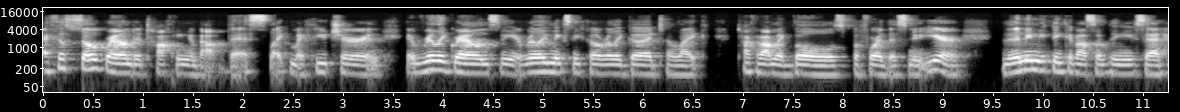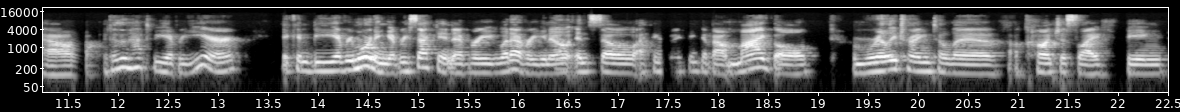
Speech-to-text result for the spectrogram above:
I feel so grounded talking about this, like my future, and it really grounds me. It really makes me feel really good to like talk about my goals before this new year. And then it made me think about something you said how it doesn't have to be every year. It can be every morning, every second, every whatever, you know? And so I think when I think about my goal, I'm really trying to live a conscious life, being,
